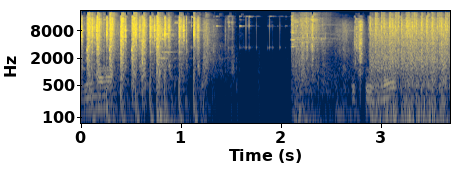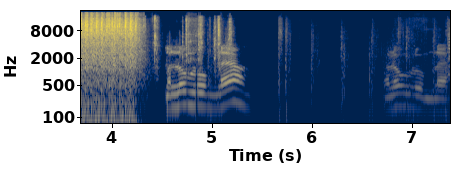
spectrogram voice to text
เดี๋ยวมาละไปฉุบเลยมันลงหลุมแล้วมันลงหลุมแล้ว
